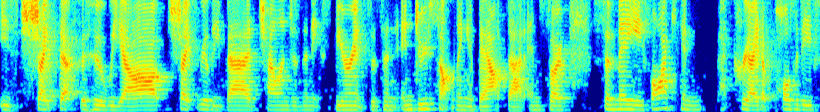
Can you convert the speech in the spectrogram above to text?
is shape that for who we are shape really bad challenges and experiences and, and do something about that. And so so for me, if I can create a positive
